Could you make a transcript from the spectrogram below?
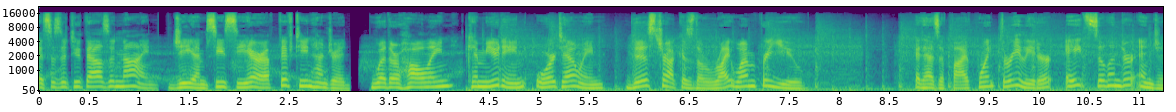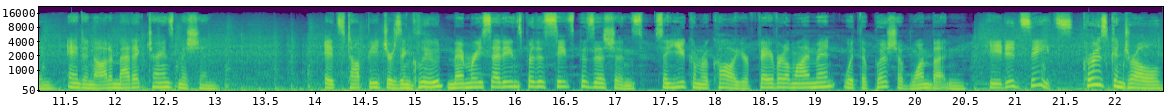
This is a 2009 GMC Sierra 1500. Whether hauling, commuting, or towing, this truck is the right one for you. It has a 5.3-liter, eight-cylinder engine and an automatic transmission. Its top features include memory settings for the seat's positions, so you can recall your favorite alignment with the push of one button, heated seats, cruise control,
